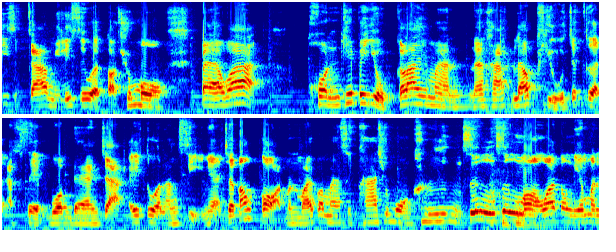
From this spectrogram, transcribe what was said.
129 มิลลิซีเวิร์ตต่อชั่วโมง แปลว่าคนที่ไปอยู่ใกล้มันนะครับ แล้วผิวจะเกิดอักเสบบวมแดงจากไอ้ตัวรังสีเนี่ยจะต้องกอดมันไว้ประมาณ 15 ชั่วโมงครึ่ง ซึ่งซึ่งมองว่าตรงเนี้ยมัน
